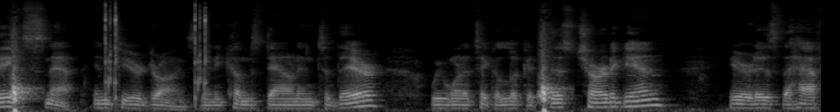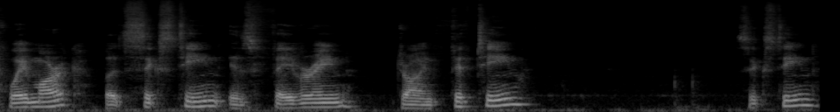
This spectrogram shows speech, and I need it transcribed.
big snap into your drawings. Then he comes down into there. We want to take a look at this chart again. Here it is the halfway mark, but 16 is favoring drawing 15, 16,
